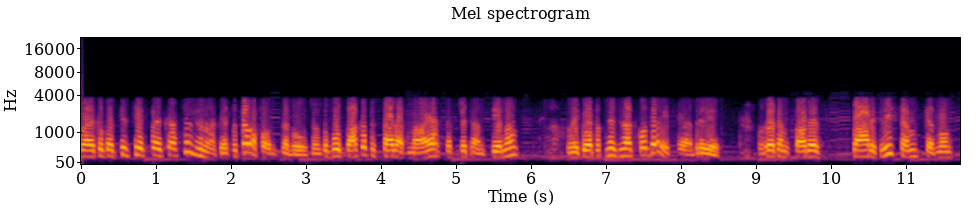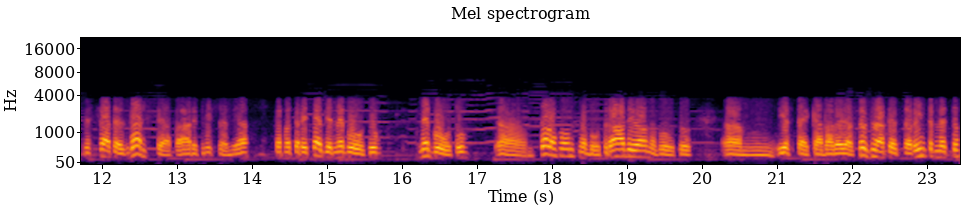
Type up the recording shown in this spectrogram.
vai kaut kāds cits iespējas, kā sazināties, pat telefons nebūtu. Un tad būtu tā, ka tu stādāt mājās ar četrām sienām un neko pat nezināt, ko darīt tajā brīdī. Un, protams, paldies pāris visam, kad mums ir svētais gars tajā pāris visam, jā. Tāpat arī tad, ja nebūtu, nebūtu um, telefons, nebūtu radio, nebūtu um, iespēja kādā veidā sazināties ar internetu,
